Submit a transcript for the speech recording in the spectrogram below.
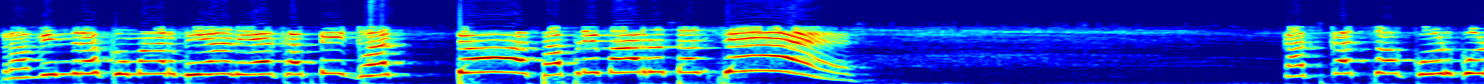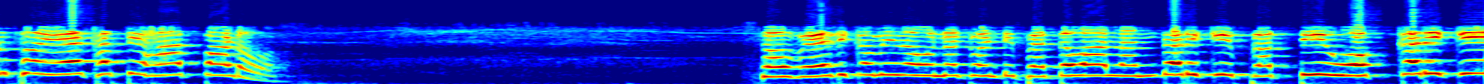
रविंद्र कुमार भियान एक हत्ती घट्ट थपड़ी मार तनसे కచ్చో కూడు కూడుతో ఏకత్తి హాత్ పాడో సో వేదిక మీద ఉన్నటువంటి పెద్దవాళ్ళందరికీ ప్రతి ఒక్కరికి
